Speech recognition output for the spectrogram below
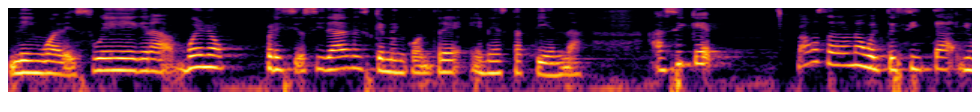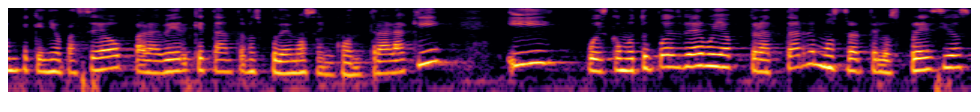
lengua de suegra, bueno, preciosidades que me encontré en esta tienda. Así que vamos a dar una vueltecita y un pequeño paseo para ver qué tanto nos podemos encontrar aquí y pues como tú puedes ver voy a tratar de mostrarte los precios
